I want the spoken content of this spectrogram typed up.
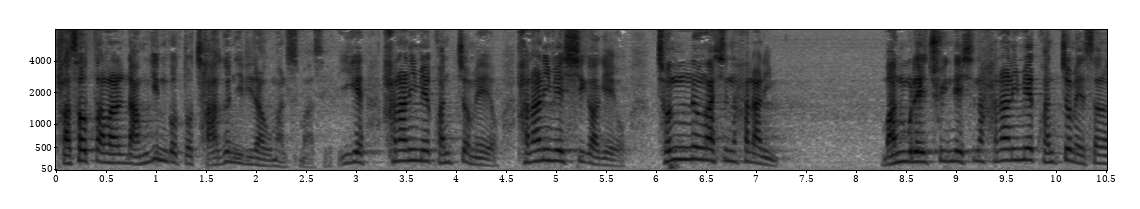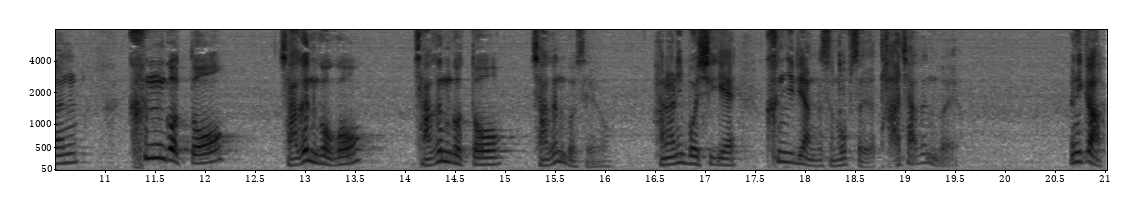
다섯 달을 남긴 것도 작은 일이라고 말씀하세요. 이게 하나님의 관점이에요. 하나님의 시각이에요. 전능하신 하나님, 만물의 주인 되신 하나님의 관점에서는 큰 것도 작은 거고 작은 것도 작은 것이에요. 하나님 보시기에 큰 일이란 것은 없어요. 다 작은 거예요. 그러니까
